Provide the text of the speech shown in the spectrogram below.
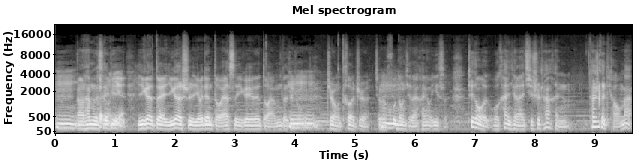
嗯，然后他们的 CP 一个对一个是有点抖 S，一个有点抖 M 的这种、嗯这种特质，就是互动起来很有意思。这个我我看起来其实它很它是个条漫，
